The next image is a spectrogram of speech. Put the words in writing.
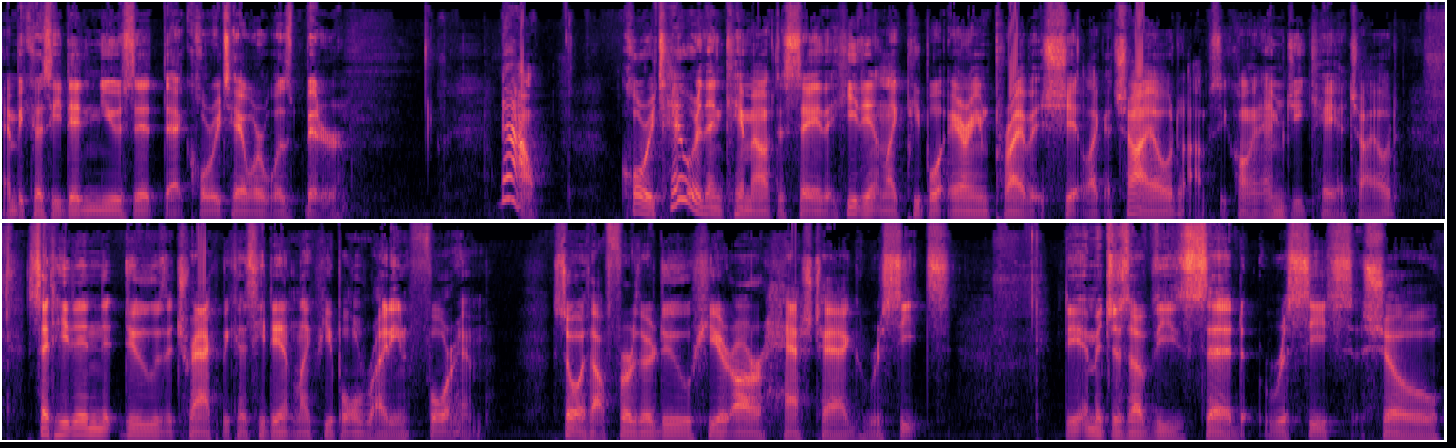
and because he didn't use it, that Corey Taylor was bitter. Now, Corey Taylor then came out to say that he didn't like people airing private shit like a child, obviously calling MGK a child. Said he didn't do the track because he didn't like people writing for him. So without further ado, here are hashtag receipts. The images of these said receipts show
